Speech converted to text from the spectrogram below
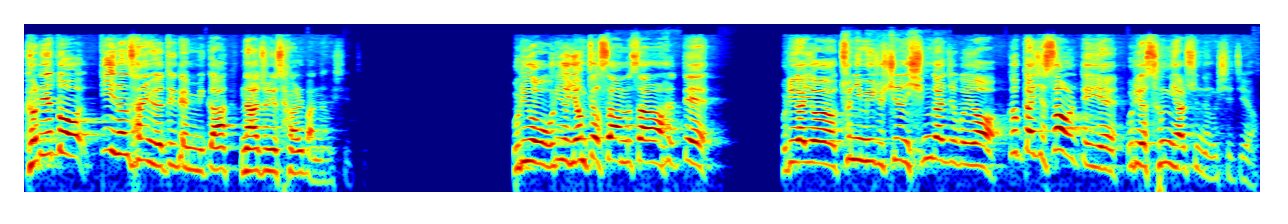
그래도 뛰는 사람이 어떻게 됩니까? 나중에 상을 받는 것이지. 그리고 우리가 영적 싸움 싸움 할 때 우리가 요 주님이 주시는 힘 가지고요 끝까지 싸울 때에 우리가 승리할 수 있는 것이지요.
